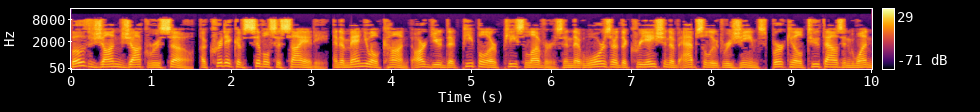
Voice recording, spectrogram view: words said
Both Jean-Jacques Rousseau, a critic of civil society, and Immanuel Kant argued that people are peace lovers and that wars are the creation of absolute regimes Burchill 2001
